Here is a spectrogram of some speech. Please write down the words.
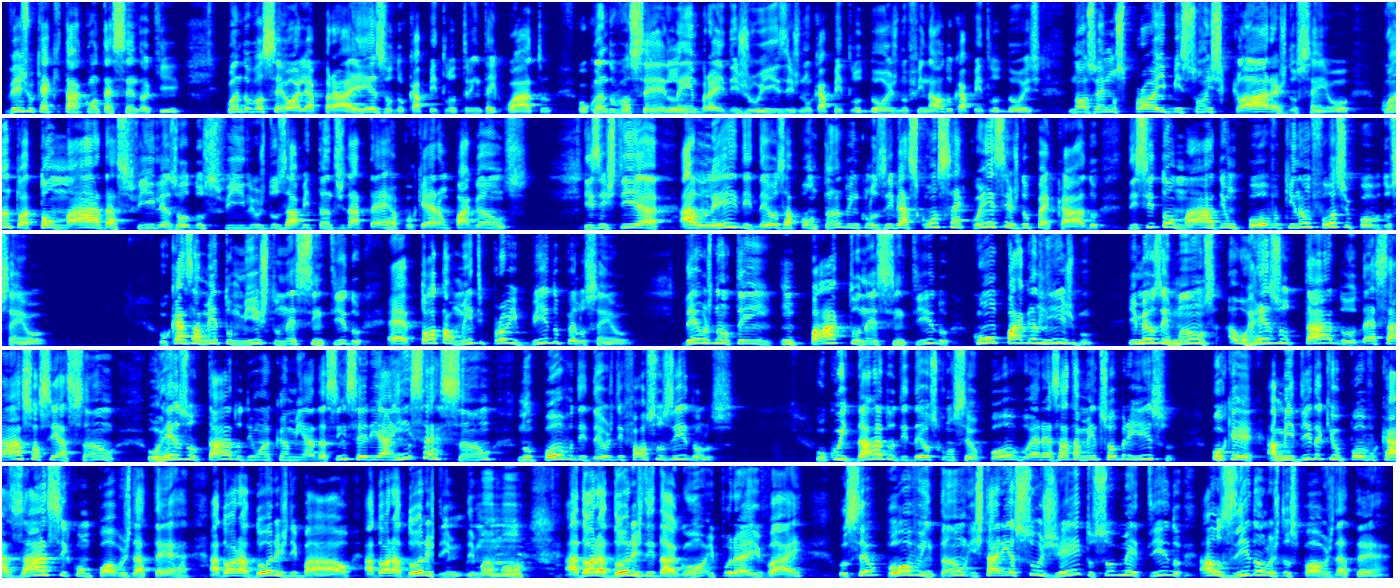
Veja o que é que está acontecendo aqui. Quando você olha para Êxodo capítulo 34, ou quando você lembra aí de Juízes no capítulo 2, no final do capítulo 2, nós vemos proibições claras do Senhor quanto a tomar das filhas ou dos filhos dos habitantes da terra, porque eram pagãos. Existia a lei de Deus apontando, inclusive, as consequências do pecado de se tomar de um povo que não fosse o povo do Senhor. O casamento misto, nesse sentido, é totalmente proibido pelo Senhor. Deus não tem um pacto nesse sentido com o paganismo. E, meus irmãos, o resultado dessa associação, o resultado de uma caminhada assim seria a inserção no povo de Deus de falsos ídolos. O cuidado de Deus com o seu povo era exatamente sobre isso. Porque à medida que o povo casasse com povos da terra, adoradores de Baal, adoradores de, de Mamon, adoradores de Dagon e por aí vai, o seu povo então estaria sujeito, submetido aos ídolos dos povos da terra.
